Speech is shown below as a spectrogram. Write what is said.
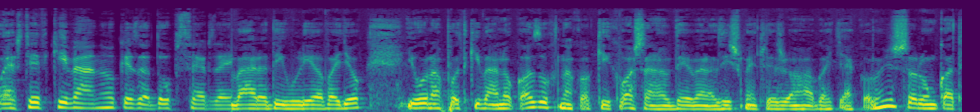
estét kívánok, ez a Dobszerdei Váradi Júlia vagyok. Jó napot kívánok azoknak, akik vasárnap délben az ismétlésben hallgatják a műsorunkat,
